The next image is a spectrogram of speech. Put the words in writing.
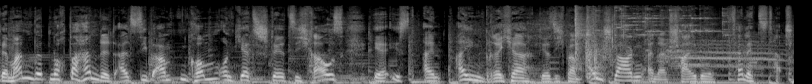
Der Mann wird noch behandelt, als die Beamten kommen und jetzt stellt sich raus, er ist ein Einbrecher, der sich beim Einschlagen einer Scheibe verletzt hat.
